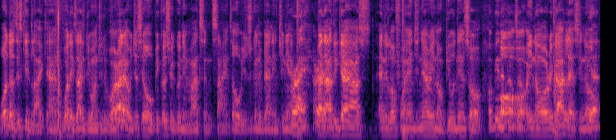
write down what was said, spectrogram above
what does this kid like, and what exactly do you want to do? But rather, I would just say oh, because you're good in maths and science, oh, you're just going to be an engineer, Right, Whether the guy has any love for engineering or buildings or Or being a doctor. or, you know, regardless, you know, Yeah.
